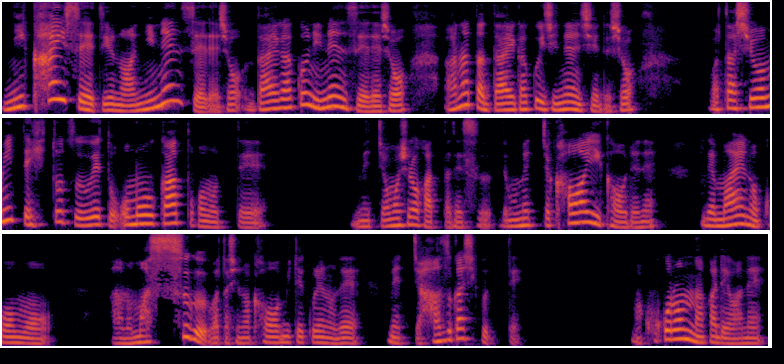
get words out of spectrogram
二回生っていうのは二年生でしょ？大学二年生でしょ？あなた大学一年生でしょ？私を見て一つ上と思うかとか思って、めっちゃ面白かったです。でもめっちゃ可愛い顔でね。で、前の子も、あの、まっすぐ私の顔を見てくれるので、めっちゃ恥ずかしくって。まあ、心の中ではね、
